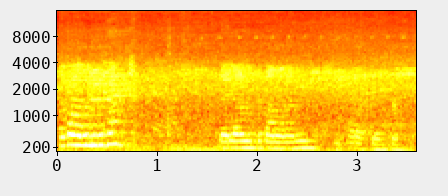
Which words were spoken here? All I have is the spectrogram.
Oke lagu berikutnya dari album pertama kami Arab Dance.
